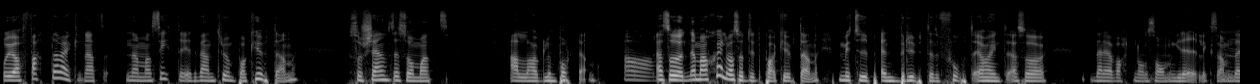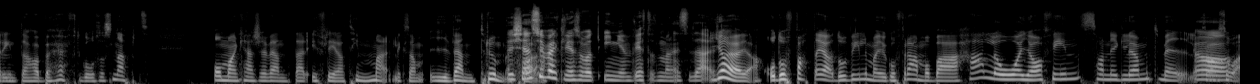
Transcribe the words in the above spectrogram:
och jag fattar verkligen att när man sitter i ett väntrum på akuten så känns det som att alla har glömt bort den. Ja. Alltså när man själv har suttit på akuten med typ en bruten fot, jag har inte, alltså när det har varit någon sån grej liksom, där det Mm. inte har behövt gå så snabbt. Och man kanske väntar i flera timmar liksom i väntrummet Det känns bara. ju verkligen som att ingen vet att man ens är där. Ja, ja, ja. Och då fattar jag, då vill man ju gå fram och bara “Hallå, jag finns, har ni glömt mig?” liksom Ja. så.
